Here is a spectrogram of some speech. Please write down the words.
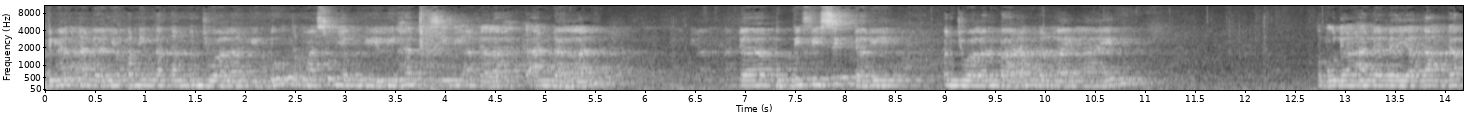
dengan adanya peningkatan penjualan itu termasuk yang dilihat di sini adalah keandalan ada bukti fisik dari penjualan barang dan lain-lain. Kemudian ada daya tanggap,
